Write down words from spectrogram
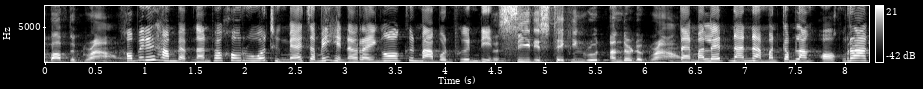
above the ground, เขาไม่ได้ทำแบบนั้นเพราะเขารู้ว่าถึงแม้จะไม่เห็นอะไรงอกขึ้นมาบนพื้นดิน the seed is taking root under the ground. แต่เมล็ดนั้นน่ะมันกำลังออกราก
